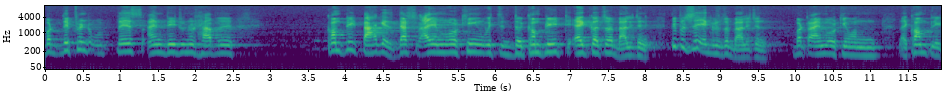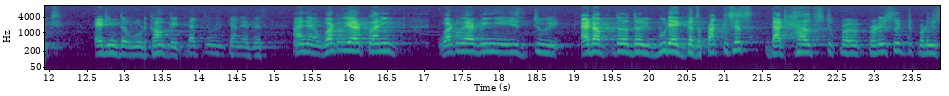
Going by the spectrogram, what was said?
but different place, and they do not have a complete package. That's I am working with the complete agricultural value chain. People say agricultural value chain, but I'm working on like complete, adding the word complete. That we can address. And uh, what we are planning what we are doing is to adopt the, the good agriculture practices that helps to pro producer to produce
